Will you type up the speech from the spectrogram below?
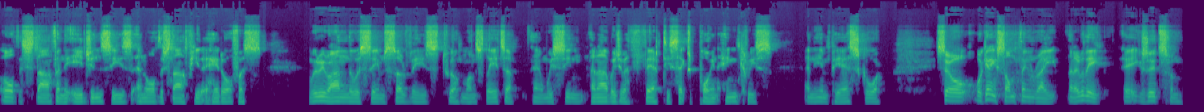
all the staff in the agencies, and all the staff here at head office. We ran those same surveys 12 months later, and we've seen an average of a 36 point increase in the NPS score. So we're getting something right, and I really it exudes from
